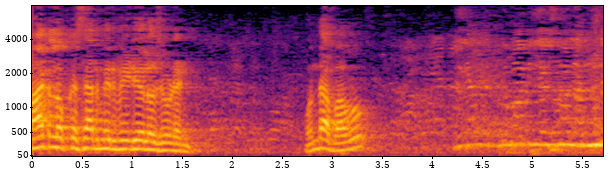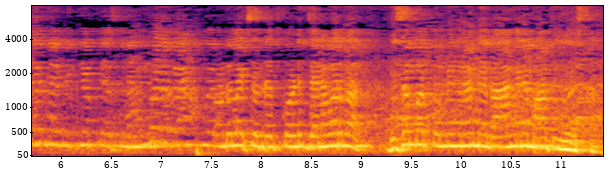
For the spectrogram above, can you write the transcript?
మాటలు ఒక్కసారి మీరు వీడియోలో చూడండి. ఉందా బాబు? రెండు లక్షలు తెచ్చుకోండి జనవరిలో డిసెంబర్ తొమ్మిది నేను రాగానే మాఫీ చేస్తాను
